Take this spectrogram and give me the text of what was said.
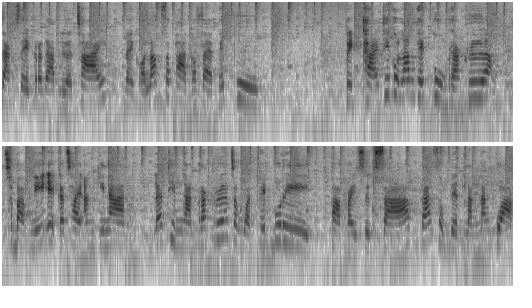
จากเศษกระดาษเหลือใช้ ในคอลัมน์สภากาแฟเพชรภูมิ ปิดท้ายที่โคลัมน์เพชรภูมิพระเครื่อง ฉบับนี้เอกชัยอังกินัน และทีมงานพระเครื่องจังหวัดเพชรบุรี พาไปศึกษาพระสมเด็จหลังนางกวัก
